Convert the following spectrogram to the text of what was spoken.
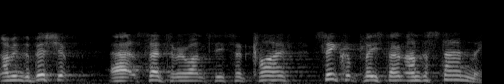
I mean, the bishop uh, said to me once, he said, Clive, secret police don't understand me.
